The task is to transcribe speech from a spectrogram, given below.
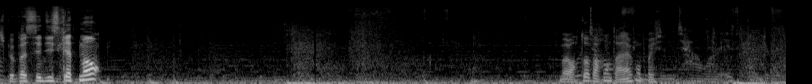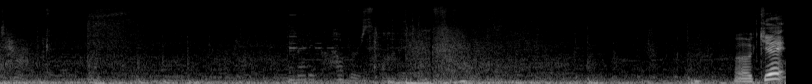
Je peux passer discrètement. Bon alors toi par contre t'as rien compris. Spotted.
